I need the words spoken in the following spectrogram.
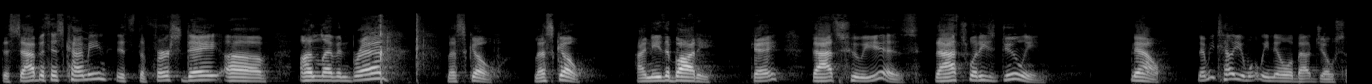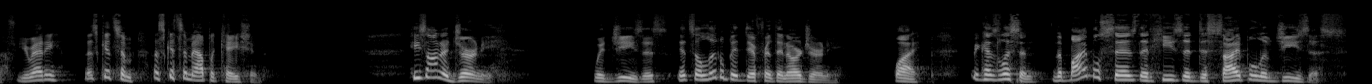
The Sabbath is coming. It's the first day of unleavened bread. Let's go. Let's go. I need the body. Okay? That's who he is. That's what he's doing. Now, let me tell you what we know about Joseph. You ready? Let's get some let's get some application. He's on a journey with Jesus. It's a little bit different than our journey. Why? Because listen, the Bible says that he's a disciple of Jesus.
